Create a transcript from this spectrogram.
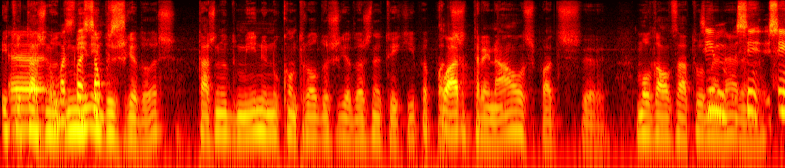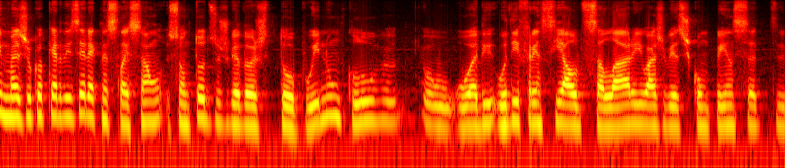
E tu estás no uh, domínio dos jogadores? Estás no domínio, no controle dos jogadores na tua equipa? Podes claro. treiná-los, podes eh, moldá-los à tua sim, maneira. Sim, é? sim, mas o que eu quero dizer é que na seleção são todos os jogadores de topo e num clube o, o, o diferencial de salário às vezes compensa-te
